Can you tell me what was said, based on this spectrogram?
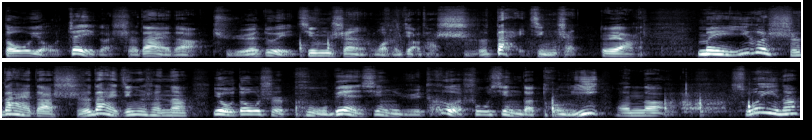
都有这个时代的绝对精神，我们叫它时代精神。对呀、每一个时代的时代精神呢，又都是普遍性与特殊性的统一。嗯呐，所以呢，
